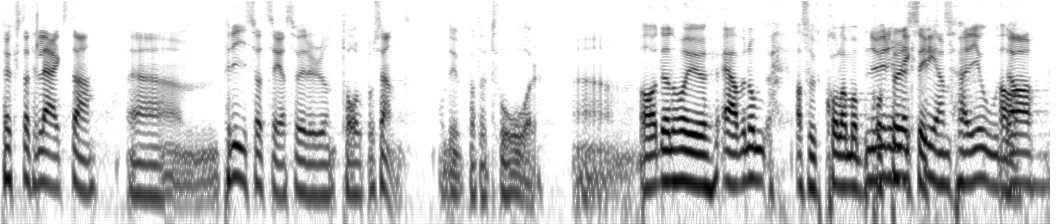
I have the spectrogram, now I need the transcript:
högsta till lägsta eh, pris så att säga, så är det runt 12 procent. Och det pratar två år. Ehm, Ja, den har ju, även om, alltså kollar man på nu är det en kortare extrem sikt. period. Ja. Ja.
